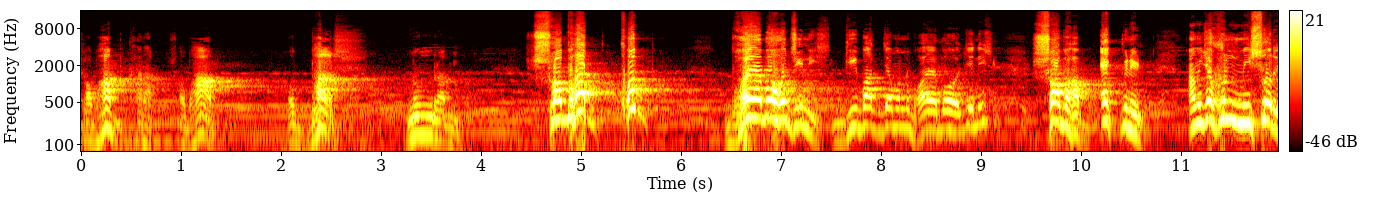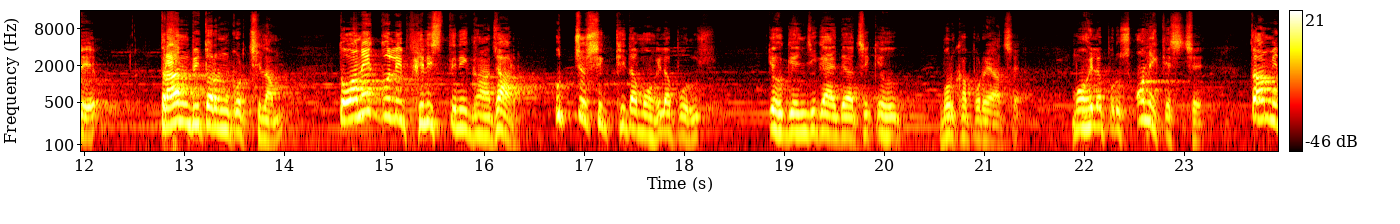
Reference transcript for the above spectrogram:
স্বভাব খারাপ, স্বভাব অভ্যাস, নোংরামি। স্বভাব ভয়াবহ জিনিস, গিবাদ যেমন ভয়াবহ জিনিস, স্বভাব। এক মিনিট। আমি যখন মিশরে ত্রাণ বিতরণ করছিলাম, তো অনেকগুলি ফিলিস্তিনি গাঁজার উচ্চ শিক্ষিতা মহিলা পুরুষ, কেউ গেঞ্জি গায়ে দেওয়া আছে, কেউ বোরখা পরে আছে, মহিলা পুরুষ অনেক এসছে। তা আমি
